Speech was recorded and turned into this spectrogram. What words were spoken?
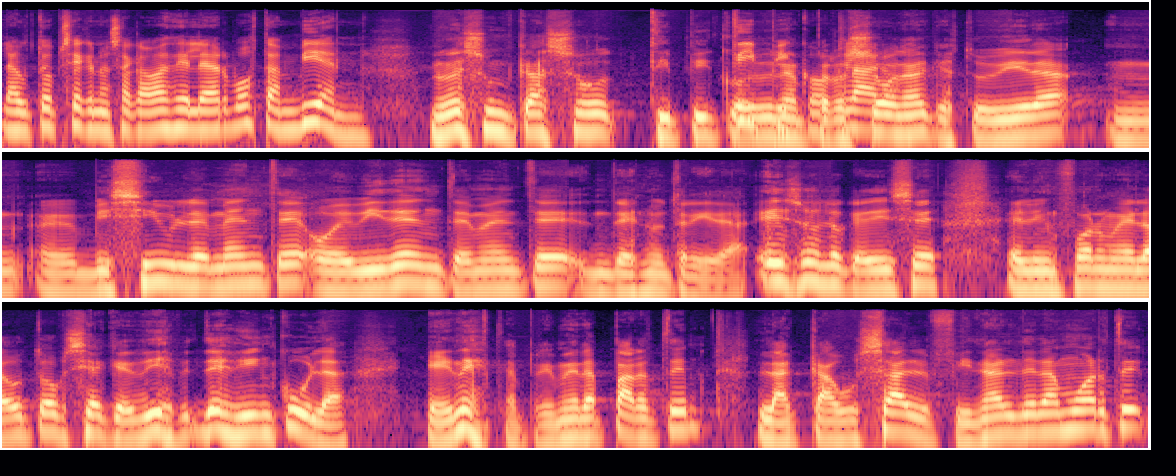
autopsia que nos acabas de leer vos también. No es un caso típico, de una persona que estuviera mm, eh, visiblemente o evidentemente desnutrida. Eso es lo que dice el informe de la autopsia, que desvincula en esta primera parte la causal final de la muerte,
